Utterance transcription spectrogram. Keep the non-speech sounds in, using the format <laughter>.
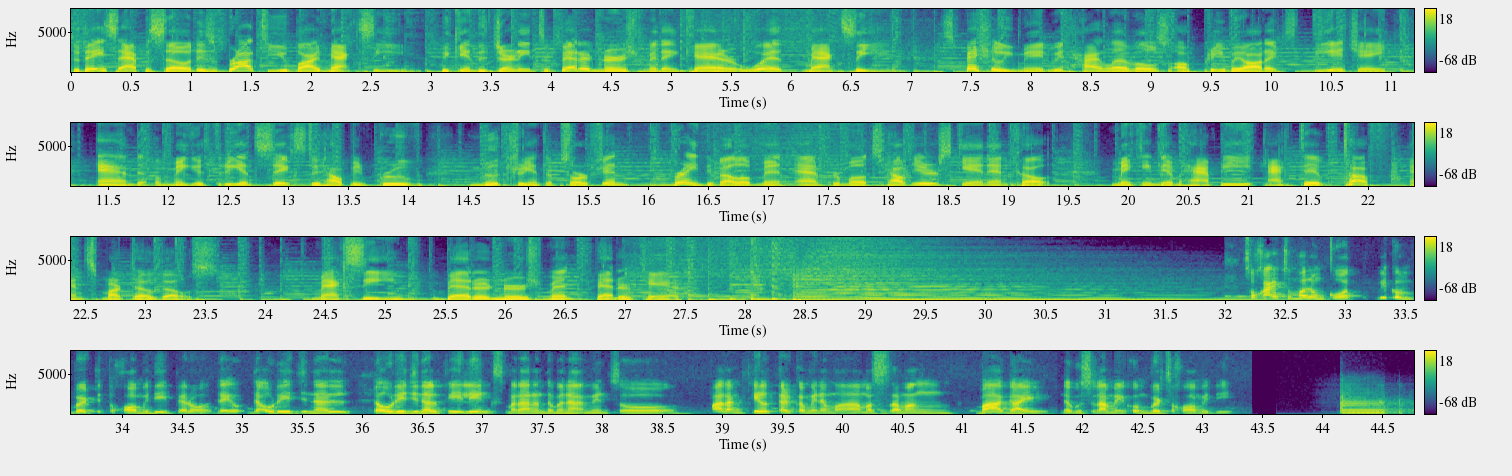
Today's episode is brought to you by Maxime. Begin the journey to better nourishment and care with Maxime, specially made with high levels of prebiotics, DHA, and omega 3 and 6 to help improve nutrient absorption, brain development, and promotes healthier skin and coat, making them happy, active, tough, and smart doggos. Maxime, better nourishment, better care. So kahit sumalungkot, we convert it to comedy. Pero the, the original the original feelings mararamdaman namin. So parang filter kami ng mga masasamang bagay na gusto namin i-convert sa comedy.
